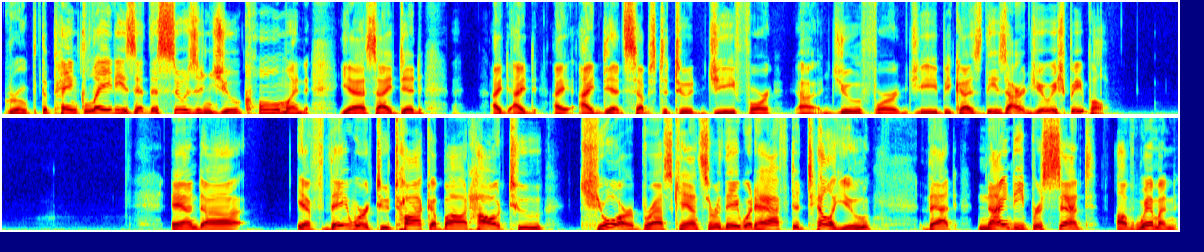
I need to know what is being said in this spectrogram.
group, the Pink Ladies at the Susan Jew Komen. Yes, I did. I, I, I, did substitute G for uh, Jew for G because these are Jewish people. And uh, if they were to talk about how to cure breast cancer, they would have to tell you that 90% of women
